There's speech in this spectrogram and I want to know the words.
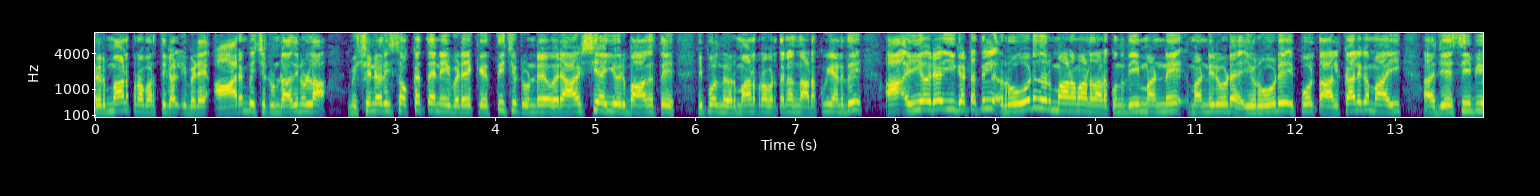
നിർമ്മാണ പ്രവർത്തികൾ ഇവിടെ ആരംഭിച്ചിട്ടുണ്ട്. അതിനുള്ള മിഷനറീസ് ഒക്കെ തന്നെ ഇവിടേക്ക് എത്തിച്ചിട്ടുണ്ട്. ഒരാഴ്ചയായി ഈ ഒരു ഭാഗത്ത് ഇപ്പോൾ നിർമ്മാണ പ്രവർത്തനങ്ങൾ നടക്കുകയാണിത് ഈ ഒരു ഈ ഘട്ടത്തിൽ റോഡ് നിർമ്മാണമാണ് നടക്കുന്നത്. ഈ മണ്ണ് മണ്ണിലൂടെ ഈ റോഡ് ഇപ്പോൾ താൽക്കാലികമായി ജെ ബി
